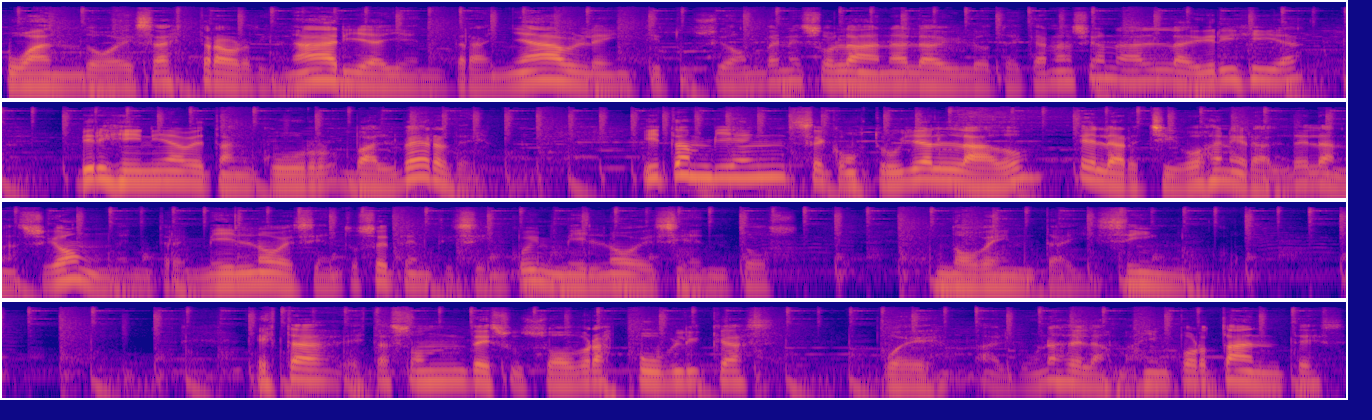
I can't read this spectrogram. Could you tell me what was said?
cuando esa extraordinaria y entrañable institución venezolana, la Biblioteca Nacional, la dirigía Virginia Betancourt Valverde. Y también se construye al lado el Archivo General de la Nación entre 1975 y 1995. Estas, estas son de sus obras públicas, pues algunas de las más importantes.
